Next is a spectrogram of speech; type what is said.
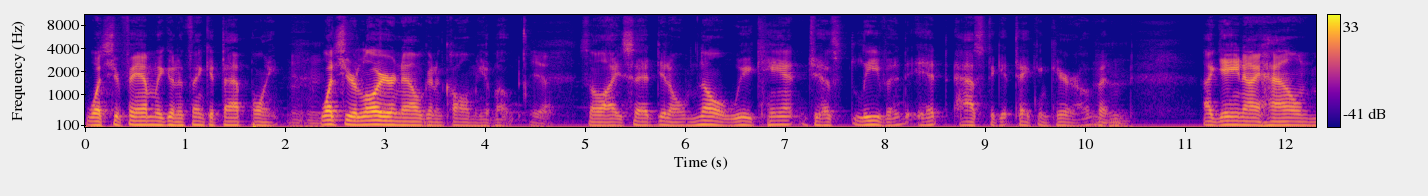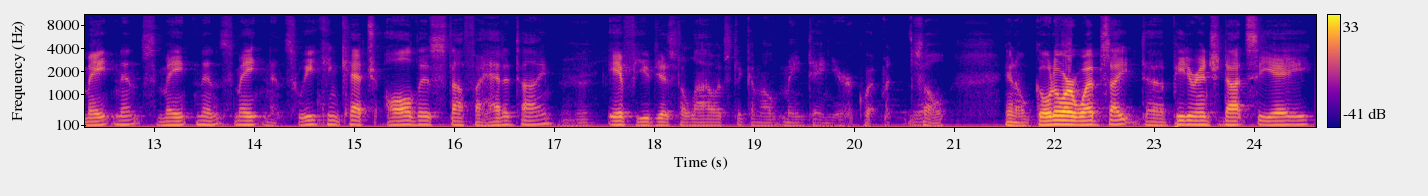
What's your family going to think at that point? Mm-hmm. What's your lawyer now going to call me about?" yeah, So I said, "You know, no, we can't just leave it. It has to get taken care of." And mm-hmm. Again, I hound maintenance, maintenance, maintenance. We can catch all this stuff ahead of time if you just allow us to come out and maintain your equipment. So, you know, go to our website, uh, peterinch.ca,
